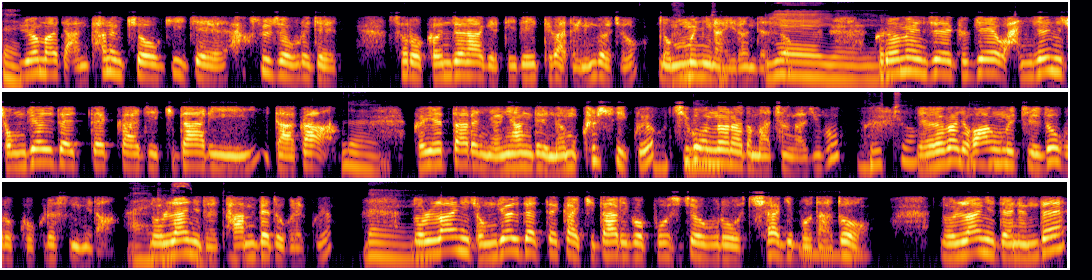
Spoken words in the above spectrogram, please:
네. 위험하지 않다는 쪽이 이제 학술적으로 이제 서로 건전하게 디베이트가 되는 거죠. 논문이나. 이런 데서. 예, 예, 예. 그러면 이제 그게 완전히 종결될 때까지 기다리다가 네. 그에 따른 영향들이 너무 클 수 있고요. 지구 네. 온난화도 네. 마찬가지고 그렇죠. 여러 가지 화학 물질도 그렇고 그렇습니다. 알겠습니다. 논란이 될 담배도 그랬고요. 네. 논란이 종결될 때까지 기다리고 보수적으로 취하기보다도 음. 논란이 되는데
